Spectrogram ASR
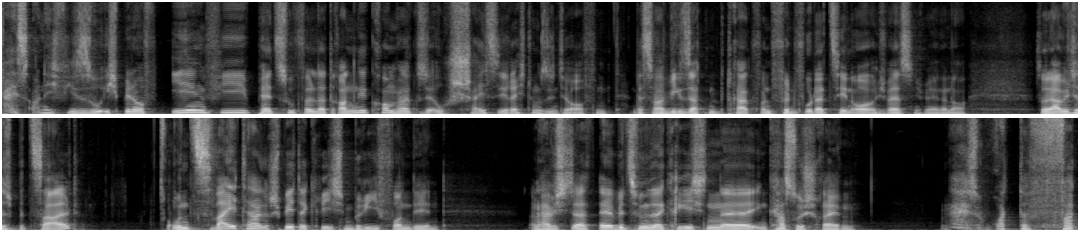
weiß auch nicht wieso, ich bin auf irgendwie per Zufall da dran gekommen und habe gesagt, oh scheiße, die Rechnungen sind ja offen. Das war, wie gesagt, ein Betrag von 5 oder 10 Euro, ich weiß nicht mehr genau. So, da habe ich das bezahlt und zwei Tage später kriege ich einen Brief von denen. Und dann habe ich das, äh, beziehungsweise kriege ich ein äh, Inkasso-Schreiben. Und ich so, what the fuck?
